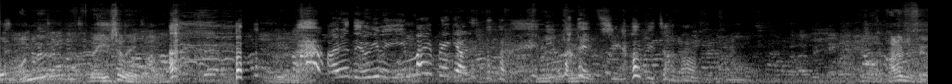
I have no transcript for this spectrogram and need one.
어? 맞네? 나 2천 원이거든. 아니 근데 여기는 인마이 백이 아니라 인마이 지갑이잖아. 어, 갈아주세요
